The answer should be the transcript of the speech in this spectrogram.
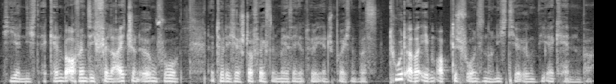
hier nicht erkennbar, auch wenn sich vielleicht schon irgendwo natürlicher Stoffwechselmäßig natürlich entsprechend was tut, aber eben optisch für uns noch nicht hier irgendwie erkennbar.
